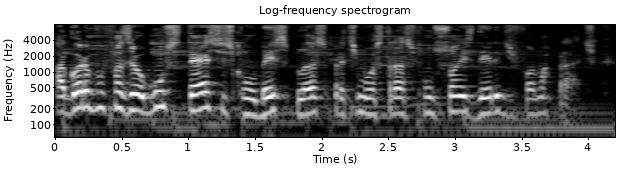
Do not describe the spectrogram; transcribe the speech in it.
Agora eu vou fazer alguns testes com o Bass Plus para te mostrar as funções dele de forma prática.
